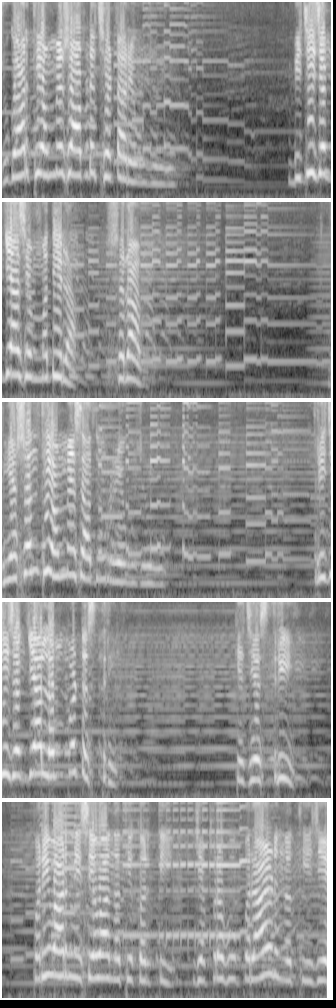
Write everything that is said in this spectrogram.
જુગારથી હંમેશા આપણે છેટા રહેવું જોઈએ. બીજી જગ્યા છે મદિરા, શરાબ. વ્યસનથી હંમેશા દૂર રહેવું જોઈએ. ત્રીજી જગ્યા લંપટ સ્ત્રી, કે જે સ્ત્રી પરિવારની સેવા નથી કરતી, જે પ્રભુ પરાયણ નથી, જે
